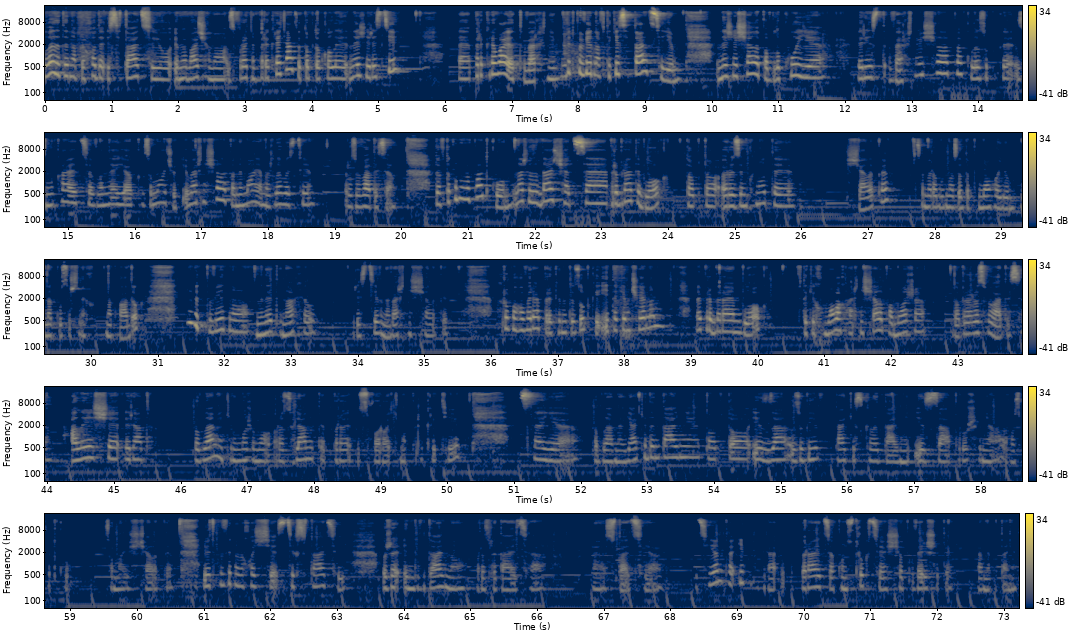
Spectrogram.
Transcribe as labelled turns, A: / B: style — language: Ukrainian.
A: Коли дитина приходить із ситуацією, і ми бачимо зворотнє перекриття, це тобто, коли нижні різці е, перекривають верхні. Відповідно, в такій ситуації нижня щелепа блокує ріст верхньої щелепи. Коли зубки змикаються, вони як замочок, і верхня щелепа не має можливості розвиватися. То в такому випадку наша задача це прибрати блок, тобто розімкнути щелепи. Це ми робимо за допомогою накусочних накладок, і відповідно змінити нахил різців на верхній щелепі. Грубо говоря, перекинути зубки, і таким чином ми прибираємо блок. В таких умовах верхня щелепа може добре розвиватися. Але є ще ряд проблем, які ми можемо розглянути при зворотньому перекритті. Це є проблеми як і дентальні, тобто із-за зубів, так і скелетальні, із-за порушення розвитку самої щелепи. І відповідно, виходячи з цих ситуацій, вже індивідуально розглядається е, ситуація пацієнта і підбирається конструкція, щоб вирішити певне питання.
